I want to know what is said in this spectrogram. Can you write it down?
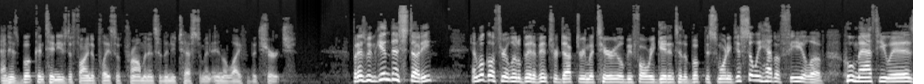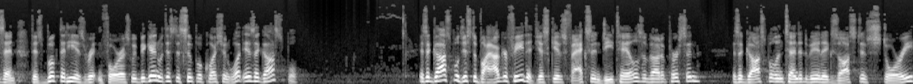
And his book continues to find a place of prominence in the New Testament in the life of the church. But as we begin this study, and we'll go through a little bit of introductory material before we get into the book this morning, just so we have a feel of who Matthew is and this book that he has written for us. We begin with just a simple question What is a gospel? Is a gospel just a biography that just gives facts and details about a person? Is a gospel intended to be an exhaustive story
